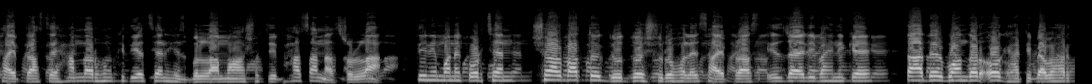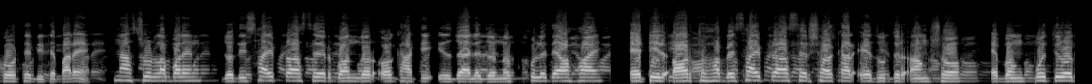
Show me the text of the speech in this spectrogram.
সাইপ্রাসে হামলার হুমকি দিয়েছেন হিজবুল্লাহ মহাসচিব হাসান নাসরুল্লাহ। তিনি মনে করছেন সর্বাত্মক যুদ্ধ শুরু হলে সাইপ্রাস ইসরায়েলি বাহিনীকে তাদের বন্দর ও ঘাঁটি ব্যবহার করতে দিতে পারে। নাসরুল্লাহ বলেন যদি সাইপ্রাসের বন্দর ও ঘাঁটি ইসরায়েলের জন্য খুলে দেওয়া হয় এটির অর্থ হবে সাইপ্রাসের সরকার এ যুদ্ধের অংশ এবং প্রতিরোধ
